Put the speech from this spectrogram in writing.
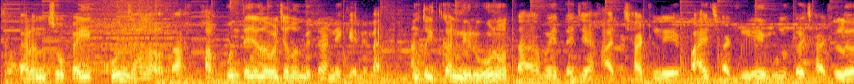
कारण जो काही खून झाला होता हा खून त्याच्या जवळच्या दोन मित्रांनी केलेला आहे. आणि तो इतका निर्घुण होता म्हणजे त्याचे हात छाटले पाय छाटले मुंडकं छाटलं.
